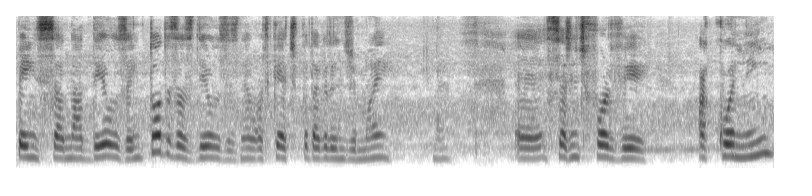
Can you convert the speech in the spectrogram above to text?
pensa na deusa, em todas as deusas, né? o arquétipo da grande mãe, né? É, se a gente for ver a Kuan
